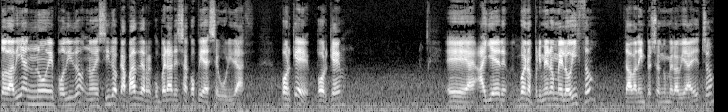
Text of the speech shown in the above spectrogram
todavía no he podido, no he sido capaz de recuperar esa copia de seguridad. ¿Por qué? Porque eh, ayer, bueno, primero me lo hizo, daba la impresión que me lo había hecho.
